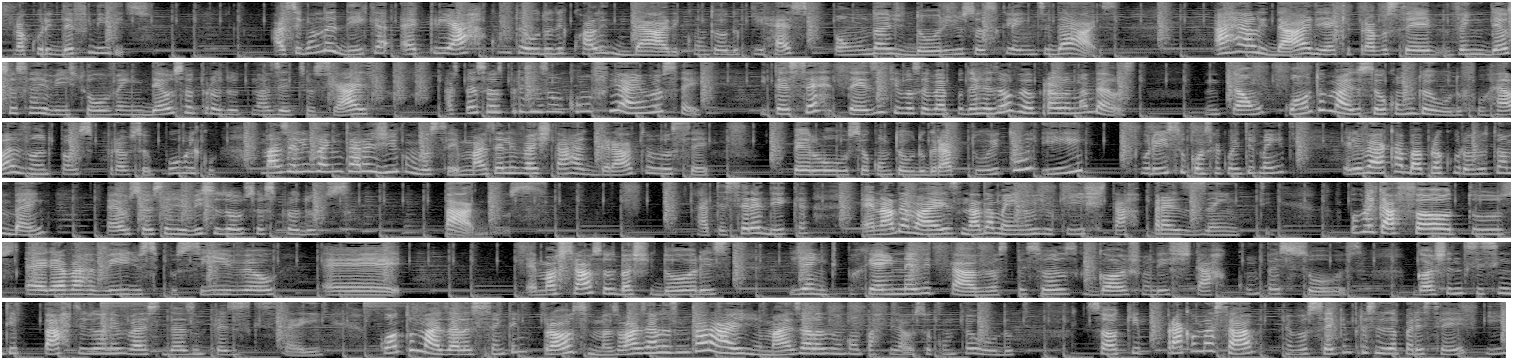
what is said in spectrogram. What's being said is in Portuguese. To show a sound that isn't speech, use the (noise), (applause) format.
procure definir isso. A segunda dica é criar conteúdo de qualidade, conteúdo que responda às dores dos seus clientes ideais. A realidade é que para você vender o seu serviço ou vender o seu produto nas redes sociais, as pessoas precisam confiar em você e ter certeza que você vai poder resolver o problema delas. Então, quanto mais o seu conteúdo for relevante para o seu público, mais ele vai interagir com você, mais ele vai estar grato a você pelo seu conteúdo gratuito e, por isso, consequentemente, ele vai acabar procurando também é, os seus serviços ou os seus produtos pagos. A terceira dica é nada mais, nada menos do que estar presente. Publicar fotos, é, gravar vídeos se possível, é, é mostrar os seus bastidores. Gente, porque é inevitável, as pessoas gostam de estar com pessoas gostam de se sentir parte do universo das empresas que seguem. Quanto mais elas se sentem próximas, mais elas interagem, mais elas vão compartilhar o seu conteúdo. Só que, para começar, é você quem precisa aparecer e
